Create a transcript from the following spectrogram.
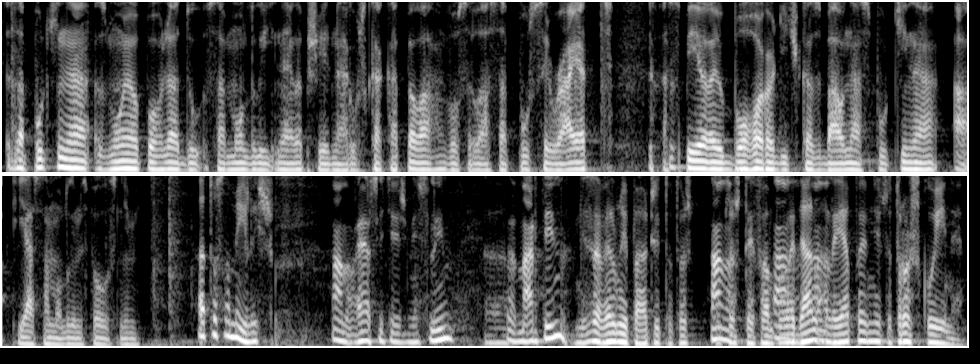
Za Putina z môjho pohľadu sa modlí najlepšie jedna ruská kapela, voselá sa Pussy Riot a spievajú Bohorodička zbav nás Putina a ja sa modlím spolu s nimi. A to sa mýliš. Áno, ja si tiež myslím. Uh, Martin? Mne sa veľmi páči toto, čo Štefan povedal, áno. ale ja poviem niečo trošku iné.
